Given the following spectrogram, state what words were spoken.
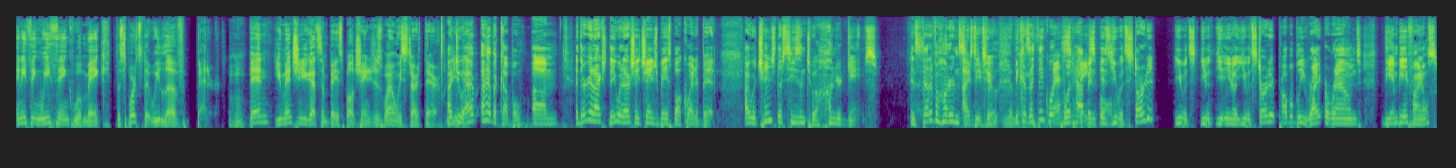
Anything we think will make the sports that we love better. Ben, you mentioned you got some baseball changes. Why don't we start there? What I you do. I have, I have a couple. Um, they're gonna actually. They would actually change baseball quite a bit. I would change the season to hundred games instead of 162 be because I think what Less would happen baseball. is you would start it. You would you, you you know you would start it probably right around the NBA finals.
